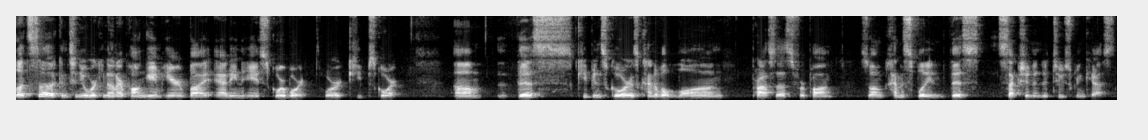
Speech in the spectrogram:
Let's uh, continue working on our Pong game here by adding a scoreboard or keep score. Um, this keeping score is kind of a long process for Pong, so I'm kind of splitting this section into two screencasts.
